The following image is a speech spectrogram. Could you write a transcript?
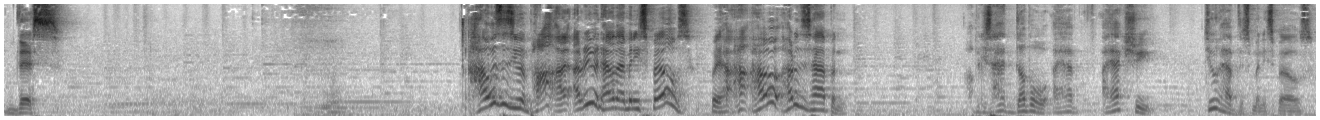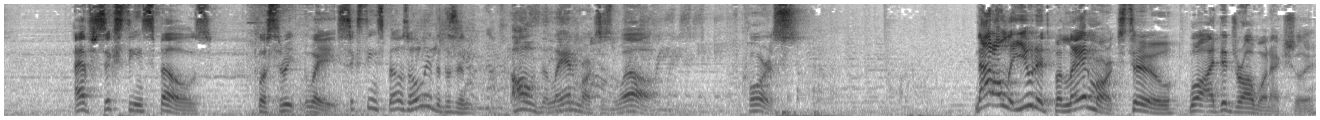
this. How is this even possible? I, I don't even have that many spells. Wait, how, how, how did this happen? Oh, because I had double. I have. I actually do have this many spells. I have 16 spells plus three. Wait, 16 spells only? That doesn't. Oh, the landmarks as well. Of course. Not only units, but landmarks too. Well, I did draw one actually.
